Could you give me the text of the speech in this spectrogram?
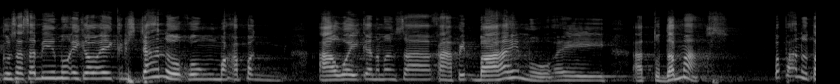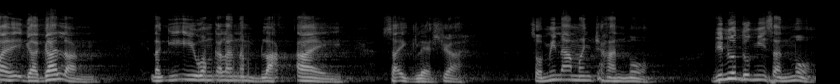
kung sasabihin mo ikaw ay kristyano, kung makapag-away ka naman sa kapitbahay mo ay at to the max, paano tayo igagalang? Nag-iiwan ka lang ng black eye sa iglesia. So minamantyahan mo, dinudungisan mo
